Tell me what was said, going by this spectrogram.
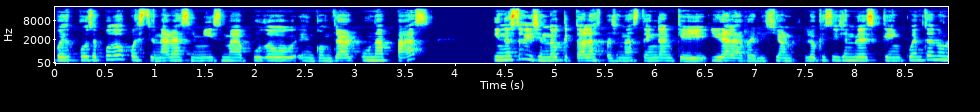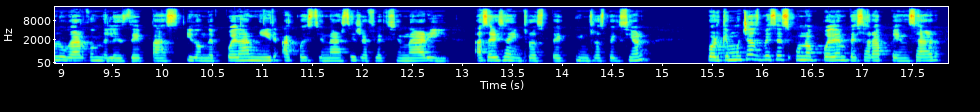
pues, pues, se pudo cuestionar a sí misma, pudo encontrar una paz. Y no estoy diciendo que todas las personas tengan que ir a la religión, lo que estoy diciendo es que encuentren un lugar donde les dé paz y donde puedan ir a cuestionarse y reflexionar y hacer esa introspección porque muchas veces uno puede empezar a pensar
